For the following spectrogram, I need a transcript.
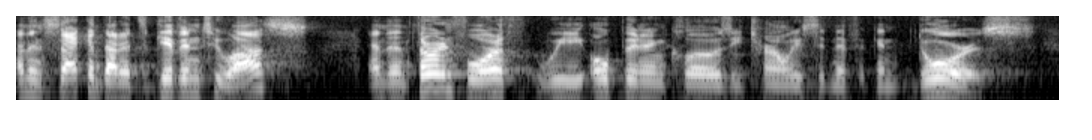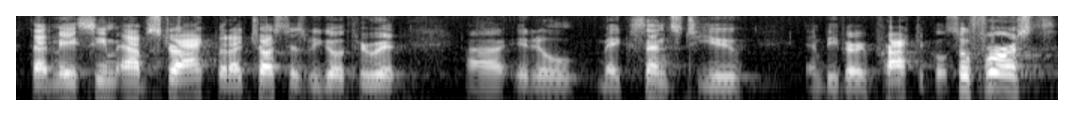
And then, second, that it's given to us. And then, third and fourth, we open and close eternally significant doors. That may seem abstract, but I trust as we go through it, uh, it'll make sense to you and be very practical. So, first,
